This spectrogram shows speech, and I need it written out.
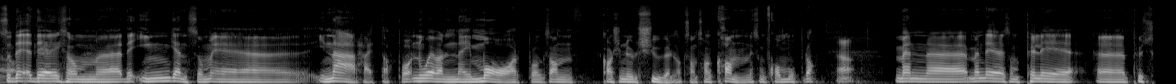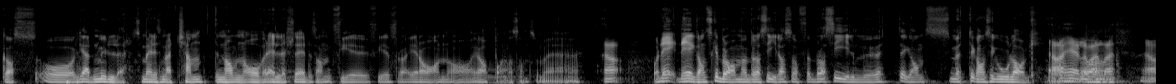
Så det, det er liksom eh, Det er ingen som er i nærheten på Nå er vel Neymar på sånn, kanskje 07 eller noe sånt, så han kan liksom komme opp, da. Ja. Men, eh, men det er liksom Pelé, eh, Puskas og Gerd Müller som er liksom de kjente navnene over. Ellers er det sånn fyr, fyr fra Iran og Japan og sånn som er Ja. Og det, det er ganske bra med Brasil, altså, for Brasil møtte, gans, møtte ganske gode lag. ja, hele veien der. Ja,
